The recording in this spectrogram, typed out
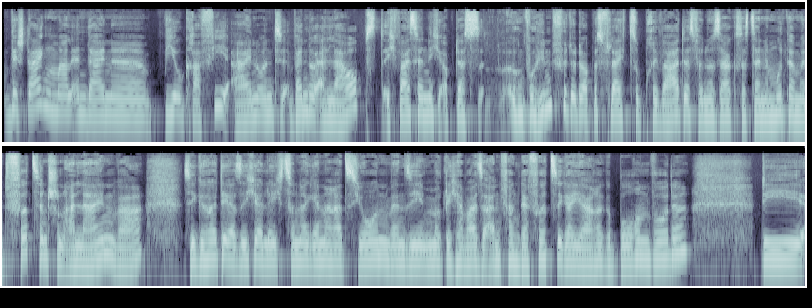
Wir steigen mal in deine Biografie ein und wenn du erlaubst, ich weiß ja nicht, ob das irgendwo hinführt oder ob es vielleicht zu privat ist, wenn du sagst, dass deine Mutter mit 14 schon allein war. Sie gehörte ja sicherlich zu einer Generation, wenn sie möglicherweise Anfang der 40er Jahre geboren wurde, die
